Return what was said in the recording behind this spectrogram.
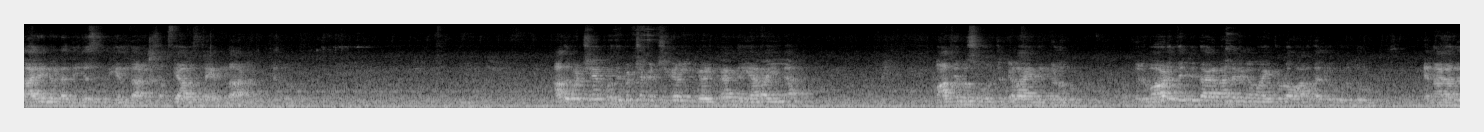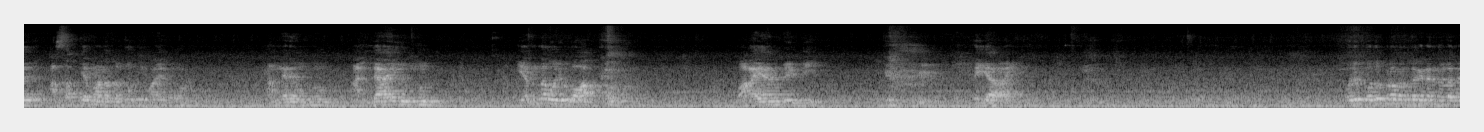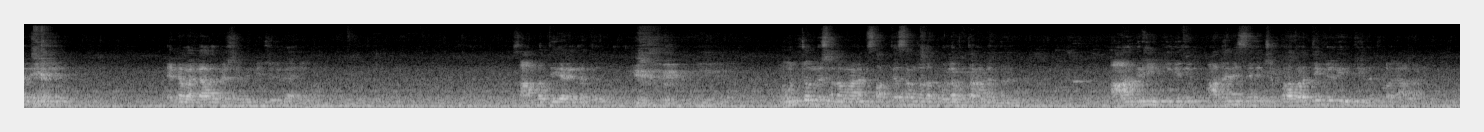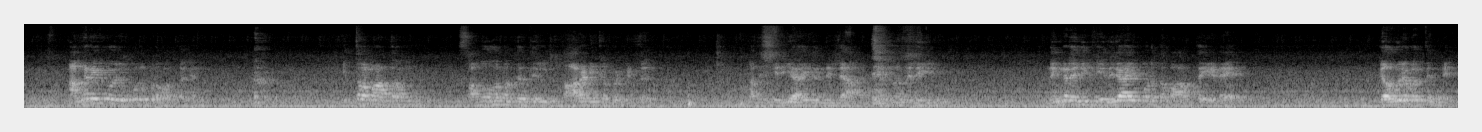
കാര്യങ്ങളുടെ നിജസ്ഥിതി എന്താണ്? സത്യാവസ്ഥ എന്താണ് അത് പക്ഷേ പ്രതിപക്ഷ കക്ഷികൾ കേൾക്കാൻ തയ്യാറായില്ല. മാധ്യമ സുഹൃത്തുക്കളായ നിങ്ങളും ഒരുപാട് തെറ്റിദ്ധാരണാജനകമായിട്ടുള്ള വാർത്തകൾ കൊടുത്തു. എന്നാൽ അത് അസത്യമാണെന്ന് ബോധ്യമായപ്പോൾ അങ്ങനെ ഒന്നും അല്ലായിരുന്നു എന്ന ഒരു വാക്ക് പറയാൻ വേണ്ടി തയ്യാറായി. ഒരു പൊതുപ്രവർത്തകൻ എന്നുള്ള എന്നെ വല്ലാതെ വിഷമിപ്പിച്ചൊരു കാര്യമാണ്. സാമ്പത്തിക രംഗത്ത് നൂറ്റൊന്ന് ശതമാനം സത്യസന്ധത പുലർത്തണമെന്ന് ആഗ്രഹിക്കുകയും അതനുസരിച്ച് പ്രവർത്തിക്കുകയും ചെയ്തിട്ടുള്ള ഒരാളാണ്. അങ്ങനെയുള്ള ഒരു പൊതുപ്രവർത്തകൻ ഇത്രമാത്രം സമൂഹ മധ്യത്തിൽ താറടിക്കപ്പെട്ടിട്ട് അത് ശരിയായിരുന്നില്ല എന്ന നിലയിൽ നിങ്ങൾ എനിക്ക് എതിരായി കൊടുത്ത വാർത്തയുടെ ഗൗരവത്തിന്റെ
